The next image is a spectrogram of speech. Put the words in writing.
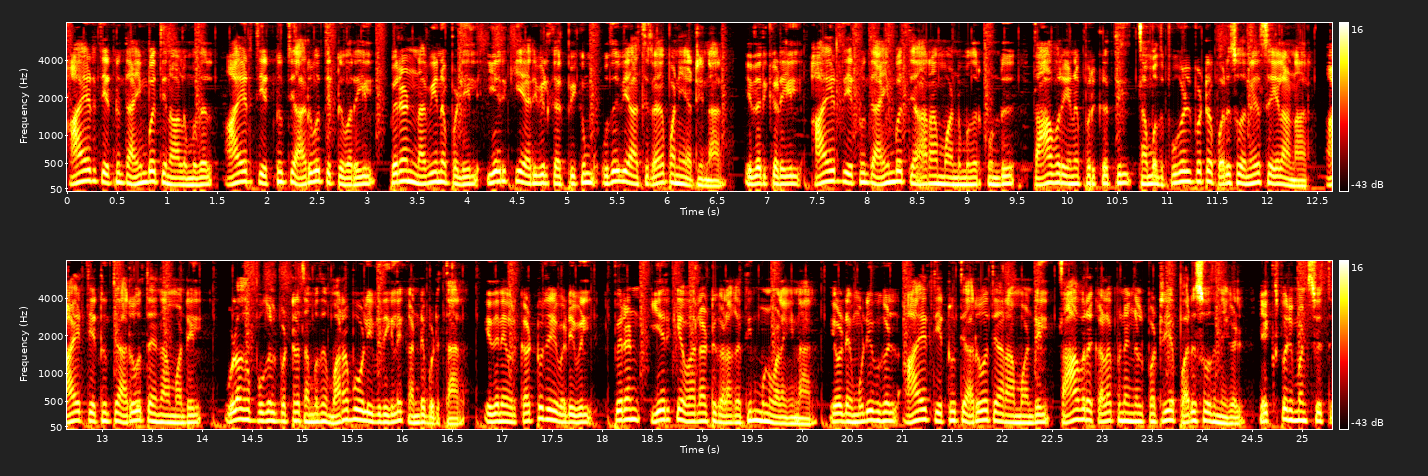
ஆயிரத்தி எட்நூத்தி ஐம்பத்தி நாலு முதல் ஆயிரத்தி எட்நூத்தி அறுபத்தி எட்டு வரையில் பிறன் நவீன பள்ளியில் இயற்கை அறிவியல் கற்பிக்கும் உதவி ஆசிரியராக பணியாற்றினார். இதற்கிடையில் ஆயிரத்தி எட்நூத்தி ஐம்பத்தி ஆறாம் ஆண்டு முதற்கொண்டு தாவர இனப்பெருக்கத்தில் தமது புகழ்பெற்ற பரிசோதனையில் செயலானார். ஆயிரத்தி எட்நூத்தி அறுபத்தி ஐந்தாம் ஆண்டில் உலக புகழ்பெற்ற தமது மரபு ஒளி விதிகளை கண்டுபிடித்தார். இதனை ஒரு கட்டுரை வடிவில் பிறன் இயற்கை வரலாற்று கழகத்தின் முன் வழங்கினார். இவருடைய முடிவுகள் ஆயிரத்தி எட்நூத்தி அறுபத்தி ஆறாம் ஆண்டில் தாவர கலப்பினங்கள் பற்றிய பரிசோதனைகள் எக்ஸ்பெரிமெண்ட்ஸ் வித்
